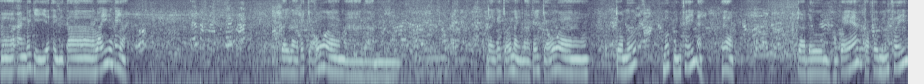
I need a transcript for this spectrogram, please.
à, ăn cái gì á, thì người ta lấy cái nhà. Đây là cái chỗ ờ, mà làm đây cái chỗ này là cái chỗ à, cho nước nước miễn phí nè thấy không? Trà đường hộp bé cà phê miễn phí.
